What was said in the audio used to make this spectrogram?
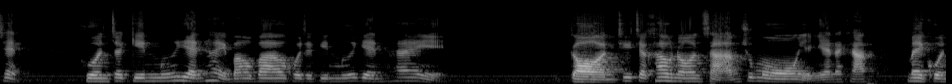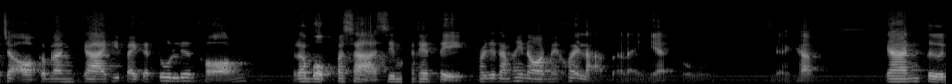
เช่น ควรจะกินมื้อเย็นให้เบาๆ ควรจะกินมื้อเย็นให้ ก่อนที่จะเข้านอน 3 ชั่วโมงอย่างเงี้ยนะครับ ไม่ควรจะออกกำลังกายที่ไปกระตุ้นเรื่องของระบบประสาทซิมพาเทติกเพราะจะทำให้นอนไม่ค่อยหลับอะไรเงี้ยนะครับ การตื่น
